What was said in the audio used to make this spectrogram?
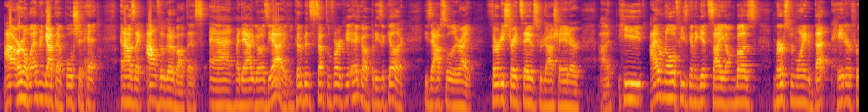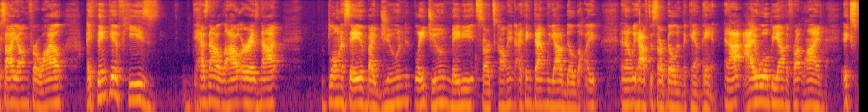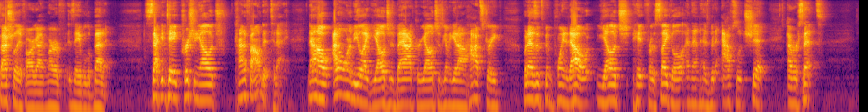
I, or no, Edman got that bullshit hit. And I was like, I don't feel good about this. And my dad goes, Yeah, he could have been susceptible for a hiccup, but he's a killer. He's absolutely right. 30 straight saves for Josh Hader. Uh, he, I don't know if he's going to get Cy Young buzz. Murph's been wanting to bet Hader for Cy Young for a while. I think if he's has not allowed or has not blown a save by June, late June, maybe it starts coming. I think then we got to build the hype and then we have to start building the campaign. And I, I will be on the front line, especially if our guy Murph is able to bet it. Second take, Christian Yelich kind of found it today. Now, I don't want to be like Yelich is back or Yelich is going to get on a hot streak, but as it's been pointed out, Yelich hit for the cycle and then has been absolute shit ever since.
